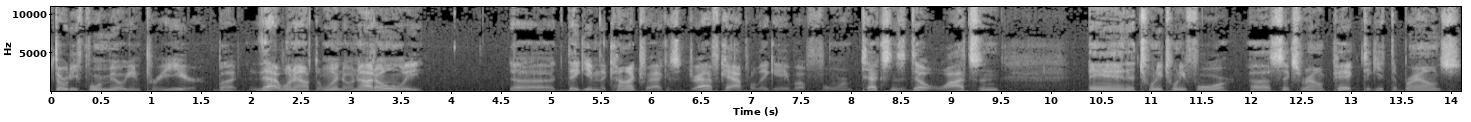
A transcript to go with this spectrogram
34 million per year, but that went out the window. Not only uh, they gave him the contract, it's the draft capital they gave up for him. Texans dealt Watson and a 2024 uh, six round pick to get the Browns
